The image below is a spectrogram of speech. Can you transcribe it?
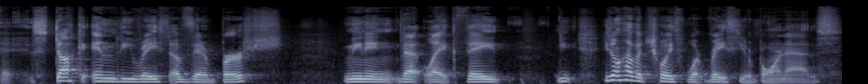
eh, stuck in the race of their birth meaning that like they you, you don't have a choice what race you're born as.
